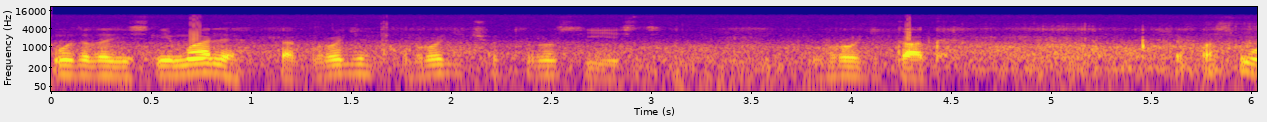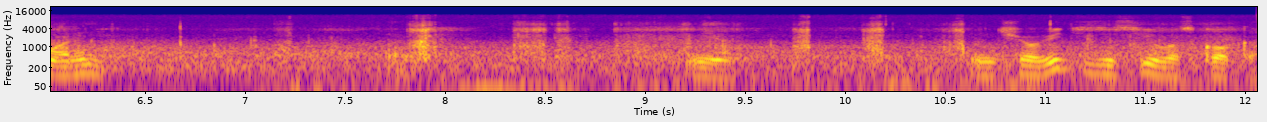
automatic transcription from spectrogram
Мы тогда не снимали. Так, вроде, вроде что-то у нас есть. Вроде как. Сейчас посмотрим. Нет. Ничего, видите, здесь сила сколько?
